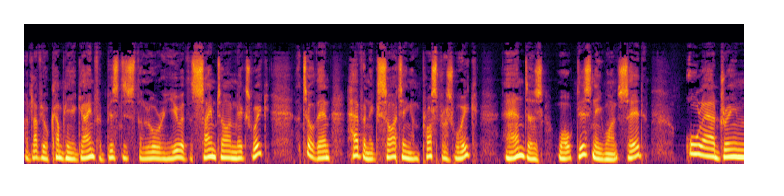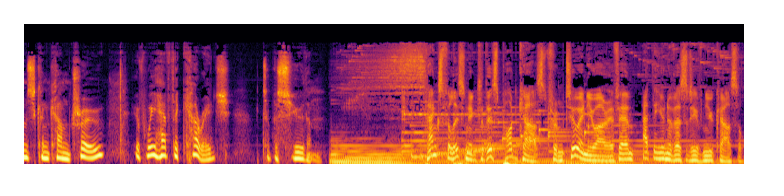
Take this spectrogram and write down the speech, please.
I'd love your company again for Business, the Law and You at the same time next week. Until then, have an exciting and prosperous week. And as Walt Disney once said, all our dreams can come true if we have the courage to pursue them. Thanks for listening to this podcast from 2NURFM at the University of Newcastle.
